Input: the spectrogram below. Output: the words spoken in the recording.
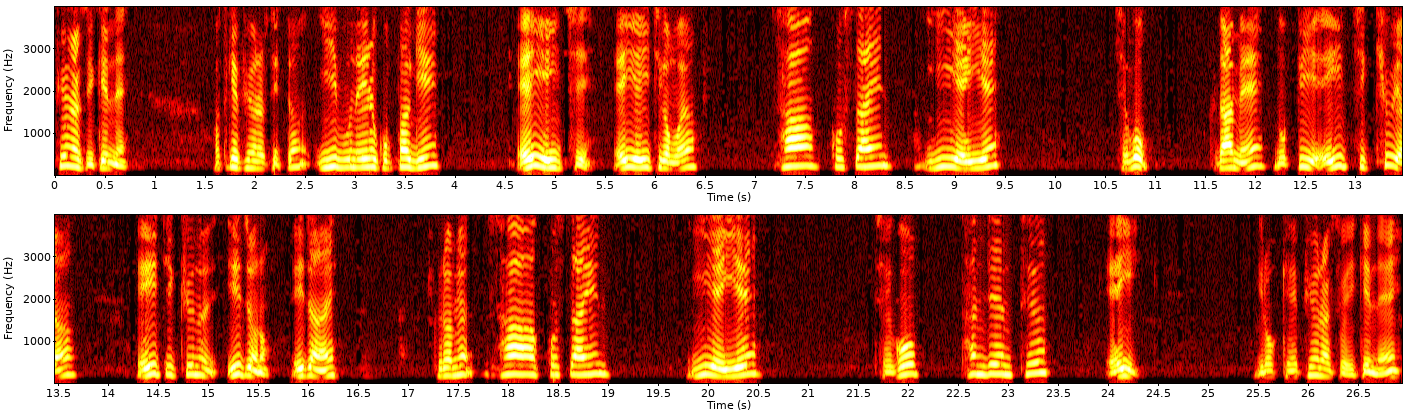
표현할 수 있겠네. 어떻게 표현할 수 있다? 2분의 1 곱하기 AH. AH가 뭐야? 4 코사인 2A의 제곱. 그 다음에 높이 HQ야. HQ는 A잖아. A잖아. 그러면 4 코사인 2A의 제곱 탄젠트 A. 이렇게 표현할 수가 있겠네.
